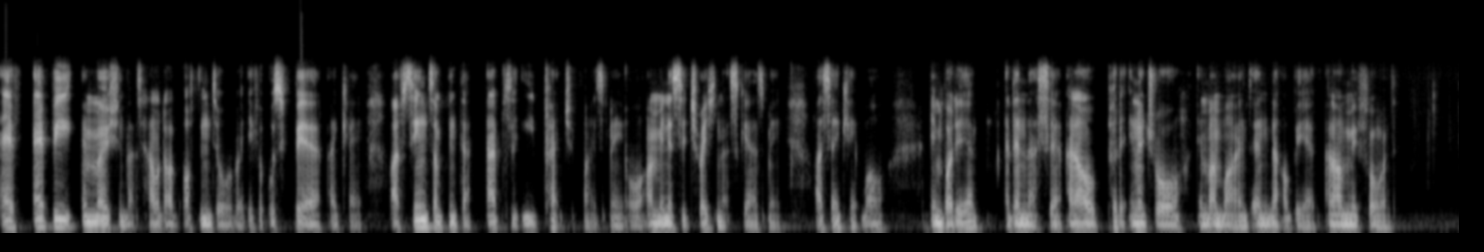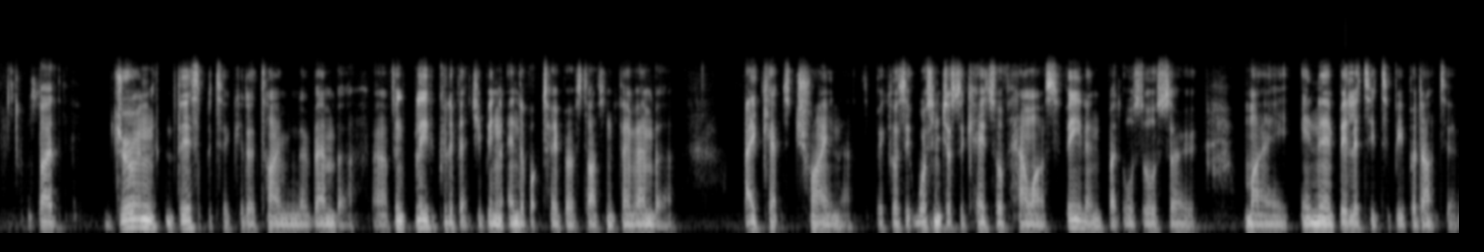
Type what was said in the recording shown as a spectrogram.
If every emotion, that's how I'd often deal with it. If it was fear, okay, I've seen something that absolutely petrifies me, or I'm in a situation that scares me. I say, okay, well, embody it, and then that's it. And I'll put it in a drawer in my mind, and that'll be it, and I'll move forward. But during this particular time in November, I think believe it could have actually been end of October, starting November. I kept trying that because it wasn't just a case of how I was feeling, but also also my inability to be productive.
